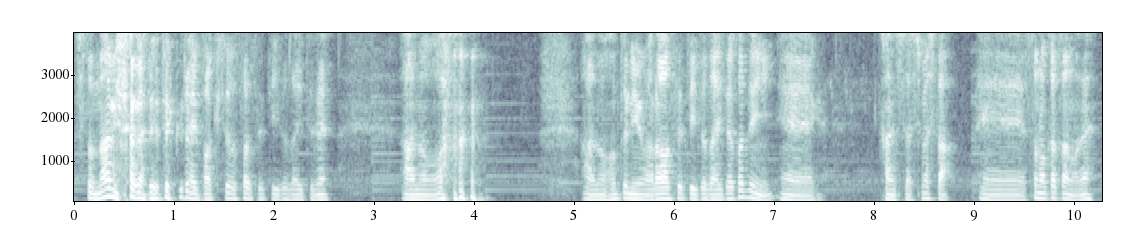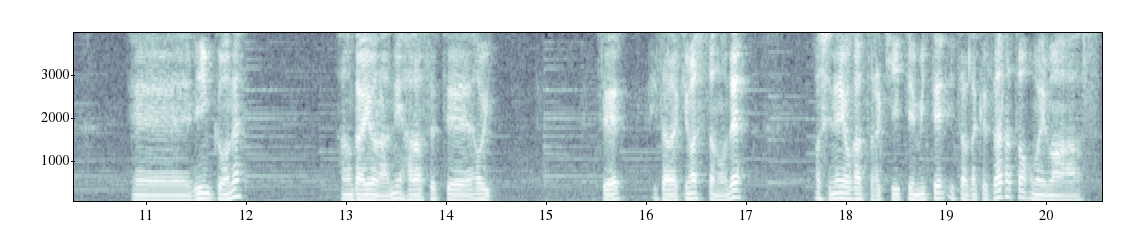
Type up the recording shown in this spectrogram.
ちょっと涙が出てくらい爆笑させていただいてね、あの あの、本当に笑わせていただいたことに、えー、感謝しました。えー、その方のね、えー、リンクをね、あの概要欄に貼らせておいていただきましたので、もしね、よかったら聞いてみていただけたらと思います。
